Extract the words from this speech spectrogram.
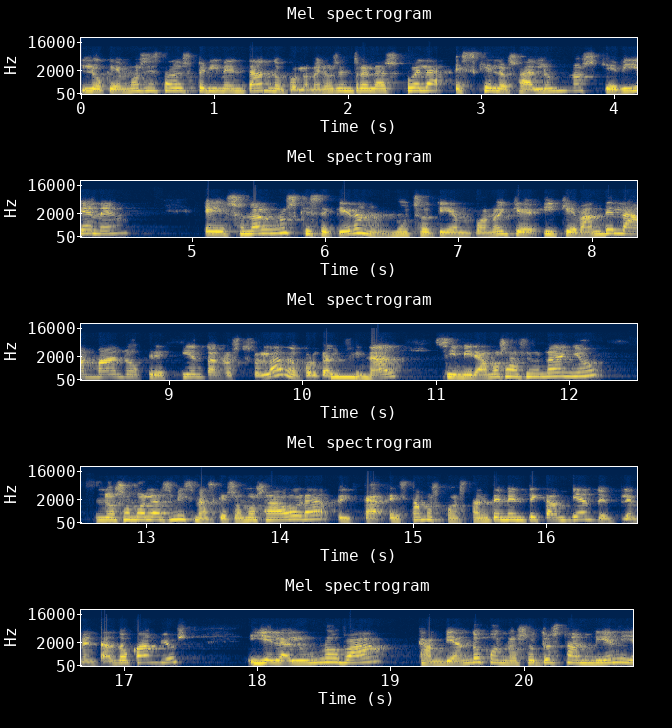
lo que hemos estado experimentando, por lo menos dentro de la escuela, es que los alumnos que vienen eh, son alumnos que se quedan mucho tiempo ¿no? y, que, y que van de la mano creciendo a nuestro lado, porque al mm. final, si miramos hace un año, no somos las mismas que somos ahora, estamos constantemente cambiando, implementando cambios y el alumno va cambiando con nosotros también y,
